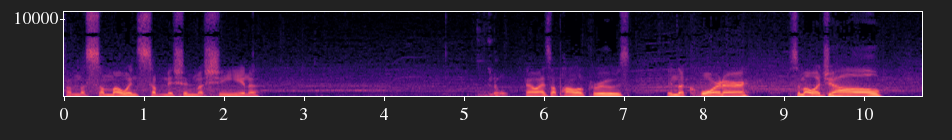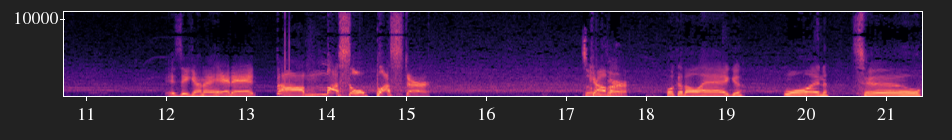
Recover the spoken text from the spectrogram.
from the Samoan submission machine. Now as Apollo Crews in the corner, Samoa Joe. Is he gonna hit it? The muscle buster. It's Cover. over. Look at the leg. One, two,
